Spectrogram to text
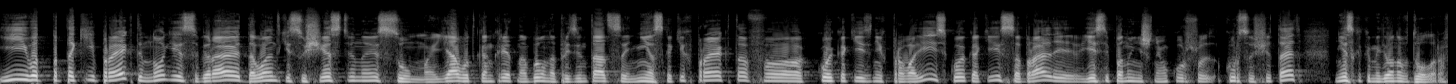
И вот под такие проекты многие собирают довольно-таки существенные суммы. Я вот конкретно был на презентации нескольких проектов, э, кое-какие из них провалились, кое-какие собрали, если по нынешнему курсу, курсу считать, несколько миллионов долларов.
